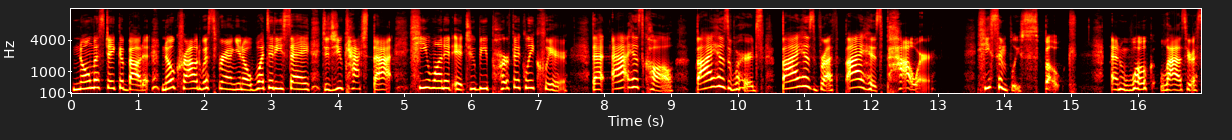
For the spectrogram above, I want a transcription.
no mistake about it, no crowd whispering, you know, what did he say? Did you catch that? He wanted it to be perfectly clear that at his call, by his words, by his breath, by his power, he simply spoke and woke Lazarus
